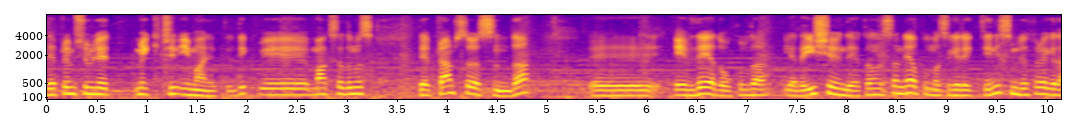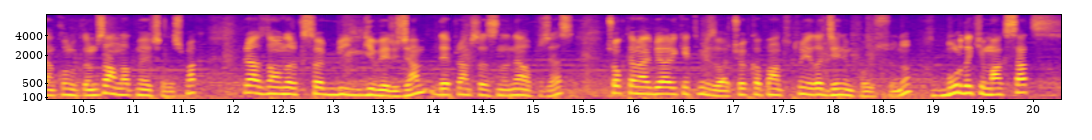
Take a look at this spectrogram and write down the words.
depremi simüle etmek için imal ettirdik. E, maksadımız deprem sırasında e, evde ya da okulda ya da iş yerinde yakalanırsa ne yapılması gerektiğini simülatöre gelen konuklarımıza anlatmaya çalışmak. Birazdan onlara kısa bir bilgi vereceğim. Deprem sırasında ne yapacağız? Çok temel bir hareketimiz var. Çök kapağını tutun ya da cenin pozisyonu. Buradaki maksat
